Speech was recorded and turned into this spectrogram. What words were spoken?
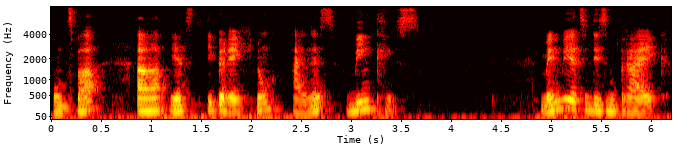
Und zwar äh, jetzt die Berechnung eines Winkels. Wenn wir jetzt in diesem Dreieck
